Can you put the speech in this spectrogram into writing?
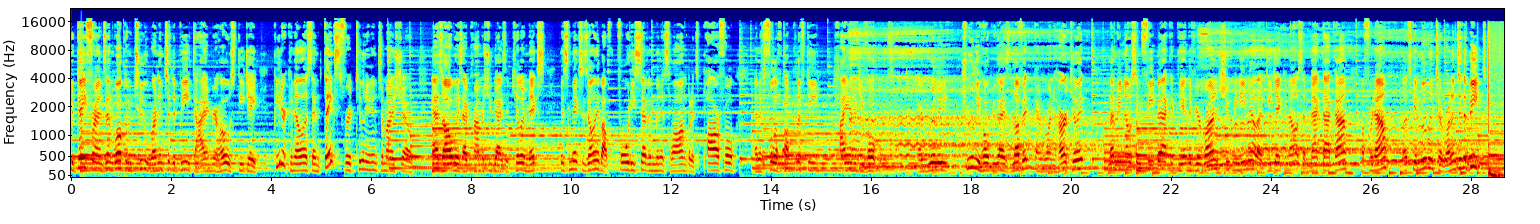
Good day, friends, and welcome to Run Into the Beat. I am your host, DJ Peter Canellis, and thanks for tuning into my show. As always, I promise you guys a killer mix. This mix is only about 47 minutes long, but it's powerful and it's full of uplifting, high energy vocals. I really, truly hope you guys love it and run hard to it. Let me know some feedback at the end of your run. Shoot me an email at djcanellis at mac.com. But for now, let's get moving to Run Into the Beat.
